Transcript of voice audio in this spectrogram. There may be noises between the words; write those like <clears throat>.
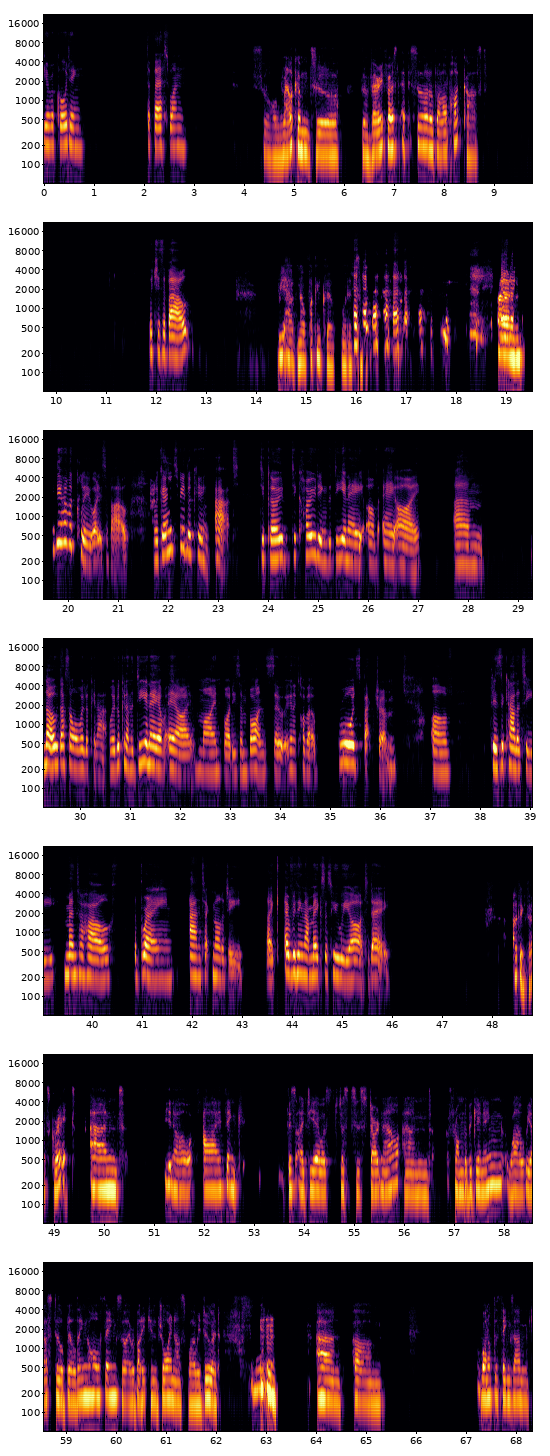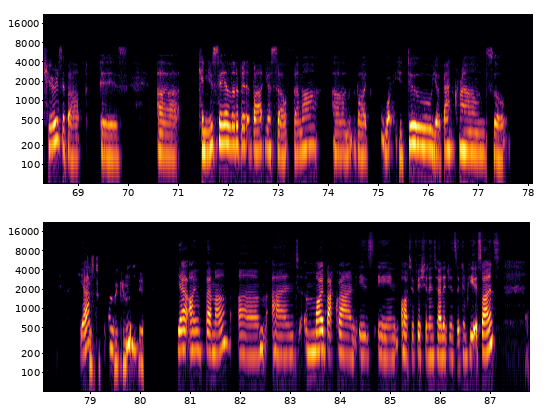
You're recording the first one. So, welcome to the very first episode of our podcast, which is about. We have no fucking clue what it's <laughs> about. um, we do have a clue what it's about. We're going to be looking at decode, decoding the DNA of AI. Um, no, that's not what we're looking at. We're looking at the DNA of AI, mind, bodies, and bonds. So we're going to cover a broad spectrum of physicality, mental health, the brain, and technology, like everything that makes us who we are today. I think that's great. And, you know, I think this idea was just to start now and from the beginning while we are still building the whole thing so everybody can join us while we do it. <clears throat> And um, one of the things I'm curious about is uh, can you say a little bit about yourself, Femma, um, about what you do, your background? So, yeah. Just yeah, I'm Femma, um, and my background is in artificial intelligence and computer science.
